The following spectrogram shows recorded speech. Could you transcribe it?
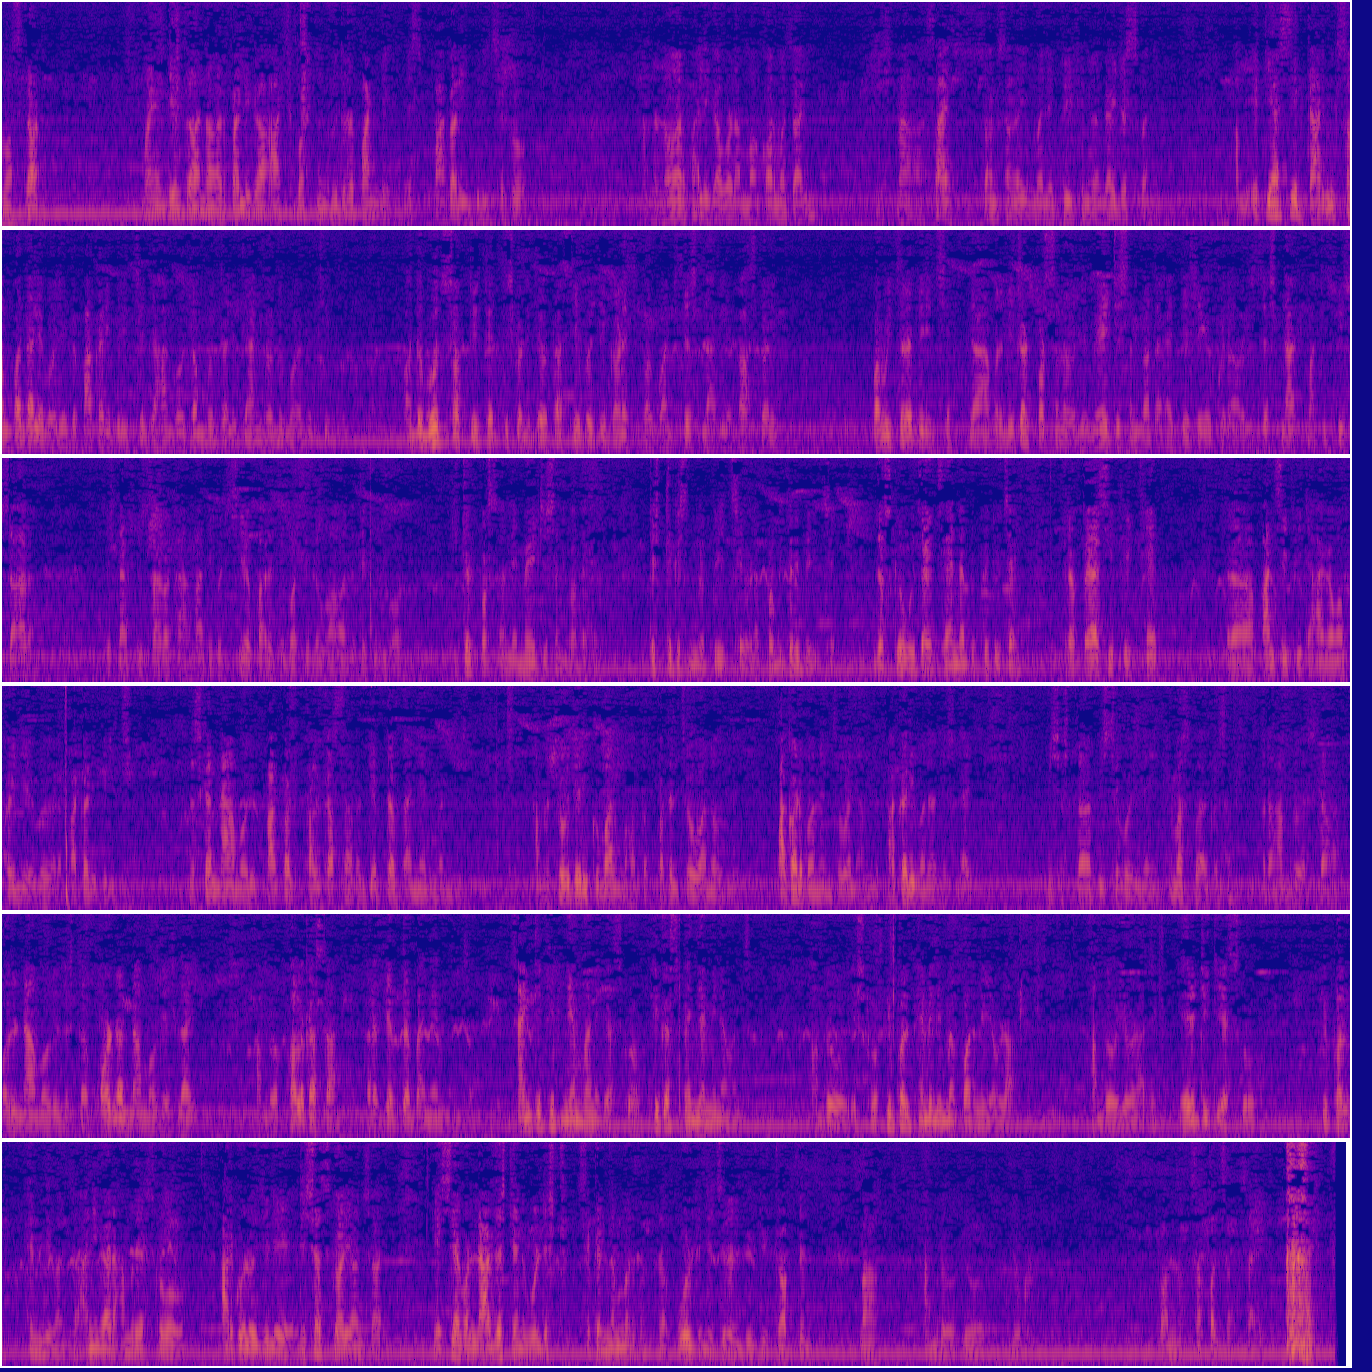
नमस्कार। म यहाँ देवता नगरपालिका आठ बस्ने रुद्र पाण्डे यस पाकरी वृक्षको हाम्रो नगरपालिकाबाट म कर्मचारी। यसमा सायद सँगसँगै मैले ब्रिफिङ र गाइडर्स पनि। हाम्रो ऐतिहासिक धार्मिक सम्पदाले भरिएको पाकरी वृक्ष जहाँ गौतम बुद्धले ध्यान गर्नुभएको थियो। अद्भुत शक्ति तेत्तिस कोटी देवता शिवजी गणेश भगवान शेषनागले बास गरे। पवित्र वृक्ष जहाँ हाम्रो रिटायर्ड पर्सनहरूले मेडिटेसन गर्दाखेरि देखेको कुराहरू शेषनागमाथि सुसाएर कृष्ण सुसाको माथिपट्टि शिव पार्वती बसेर उहाँहरूले देख्नुभयो रिटायर्ड पर्सनले मेडिटेसन गर्दाखेरि त्यस्तो किसिमको वृक्ष एउटा पवित्र वृक्ष जसको उचाइ छयानब्बे फिट उचाइ र बयासी फिट फेप र पाँच सय फिट आगामा फैलिएको एउटा पाकरी वृक्ष। जसका नामहरू पाकड फल्कासा र देवता बान्यान भनिन्छ। हाम्रो चौधरी कुमार महतो पटेल चौहानहरूले पाकड भनिन्छ भने हामीले पाकरी भनेर यसलाई विशेषतः विश्वभरि नै फेमस भएको छ। र हाम्रो यसका अरू नामहरू जस्ता कर्नर नामहरू यसलाई हाम्रो फल्कासा र देवदा बान्यान भन्छ। साइन्टिफिक नेम भनेको यसको फिकस बेन्जामिना भन्छ। हाम्रो यसको पिपल फ्यामिलीमा पर्ने एउटा हाम्रो एउटा हेरिडिटी यसको पिपल फ्यामिली भन्छ। अनि गएर हाम्रो यसको आर्कोलोजीले रिसर्च गरे अनुसार एसियाको लार्जेस्ट एन्ड ओल्डेस्ट सेकेन्ड नम्बरको र ओल्ड नेचुरल ब्युटी टप टेनमा हाम्रो यो रुख पर्न सफल छ सायद।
